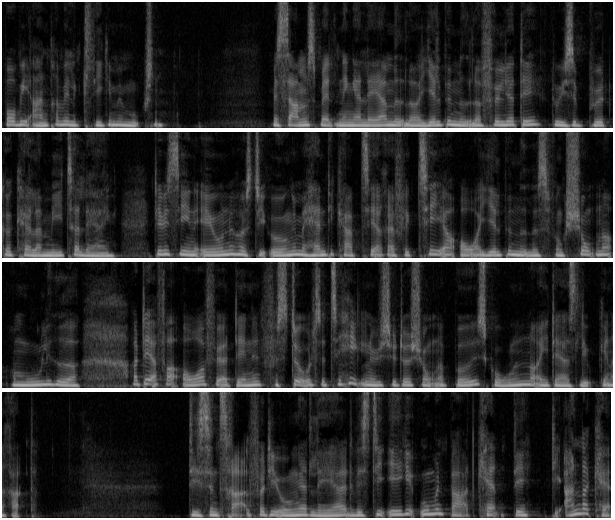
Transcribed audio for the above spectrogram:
hvor vi andre ville klikke med musen. Med sammensmeltning af læremidler og hjælpemidler følger det, Louise Bøtger kalder metalæring. Det vil sige en evne hos de unge med handicap til at reflektere over hjælpemidlets funktioner og muligheder, og derfor overføre denne forståelse til helt nye situationer, både i skolen og i deres liv generelt. Det er centralt for de unge at lære, at hvis de ikke umiddelbart kan det, de andre kan,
